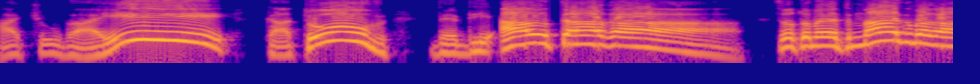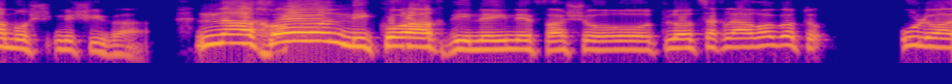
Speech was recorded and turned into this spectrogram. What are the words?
התשובה היא, כתוב, וביערת רע. זאת אומרת, מה הגמרא משיבה? נכון, מכוח דיני נפשות, לא צריך להרוג אותו. הוא לא...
